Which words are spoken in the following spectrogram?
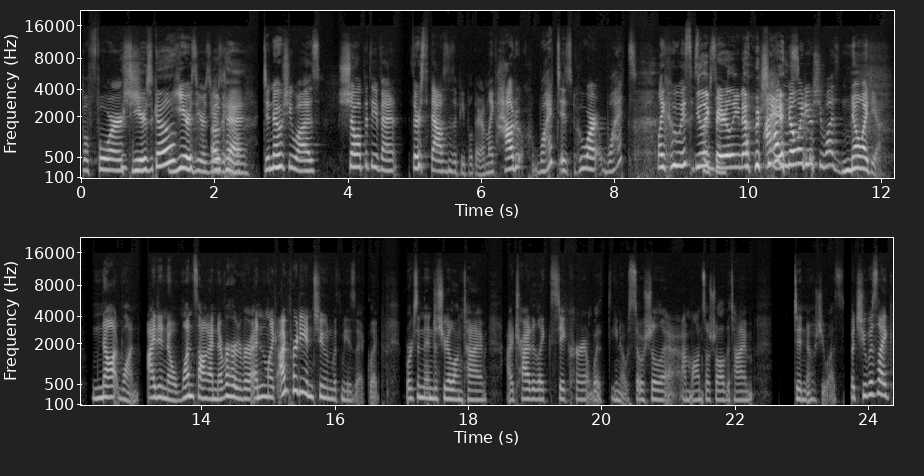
before she- Years ago. years, years, years ago. okay. Didn't know who she was. Show up at the event. There's thousands of people there. I'm like, how do what is who are what? Like who is You like barely know who she I had no idea who she was. No idea. Not one. I didn't know one song. I never heard of her. And like I'm pretty in tune with music. Like worked in the industry a long time. I try to like stay current with, you know, social. I'm on social all the time. Didn't know who she was. But she was like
